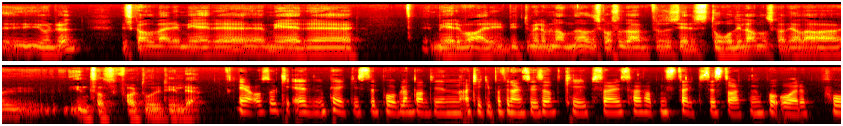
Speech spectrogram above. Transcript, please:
eh, jorden rundt. Det skal være mer, mer, mer, eh, mer varebytte mellom landene, og det skal også da produseres stål i land, og skal de ha da innsatsfaktorer til det. Ja, og så pekes det på annet i en artikkel på Finansavisen at Cape Size har hatt den sterkeste starten på året på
